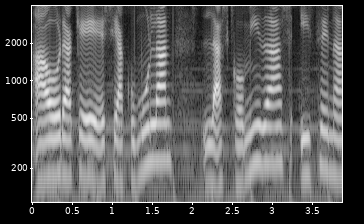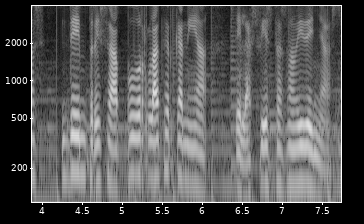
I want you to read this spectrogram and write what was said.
ahora que se acumulan las comidas y cenas de empresa por la cercanía de las fiestas navideñas.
